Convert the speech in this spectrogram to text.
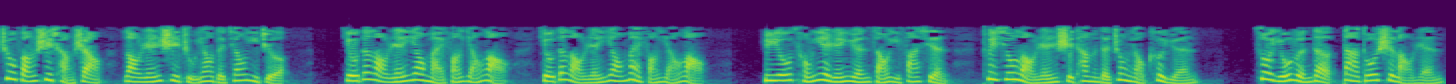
住房市场上，老人是主要的交易者。有的老人要买房养老，有的老人要卖房养老。旅游从业人员早已发现。退休老人是他们的重要客源，坐游轮的大多是老人，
